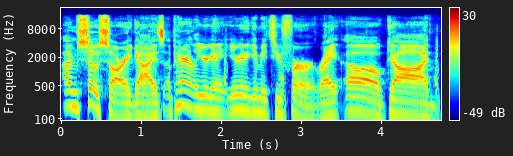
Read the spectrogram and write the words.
I'm so sorry, guys. Apparently you're gonna you're gonna give me two fur, right? Oh god.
